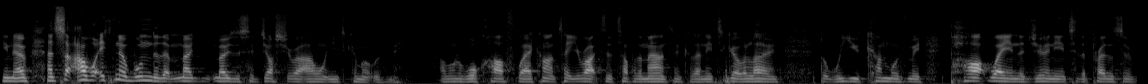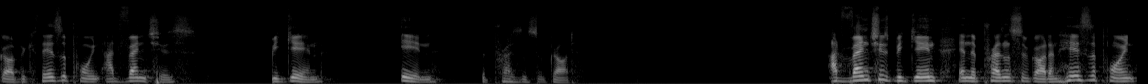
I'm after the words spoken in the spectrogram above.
you know. And so I, it's no wonder that Mo- Moses said, Joshua, I want you to come up with me. I want to walk halfway. I can't take you right to the top of the mountain because I need to go alone. But will you come with me part way in the journey into the presence of God? Because here's the point adventures begin in the presence of God. Adventures begin in the presence of God. And here's the point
